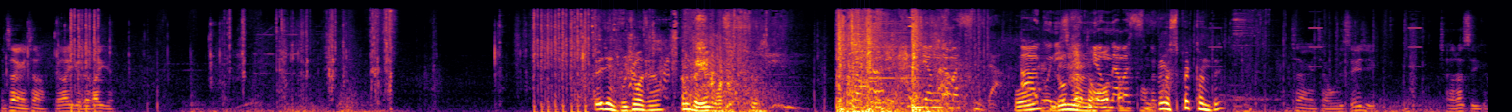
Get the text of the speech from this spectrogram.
괜찮아 괜찮아. 내가 이겨 내가 이겨. 세이지는 조심하세요 상대 레이즈 왔어 남았습니다. 오, 아군이 이러면- 한명 왔다, 남았습니다. 상대 스펙터인데? 괜찮아 괜찮아. 우리 세이지. 잘할 수 이겨.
